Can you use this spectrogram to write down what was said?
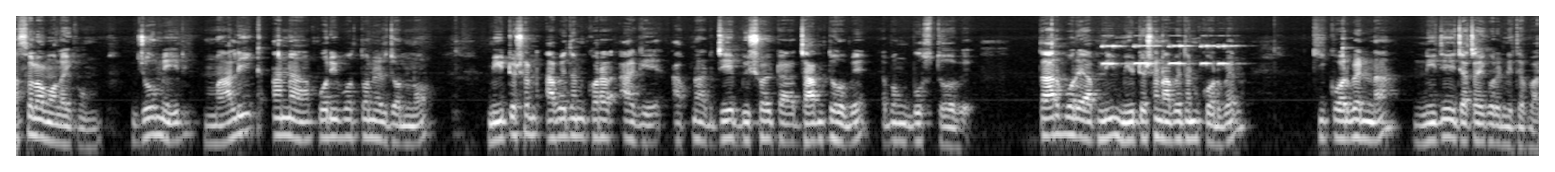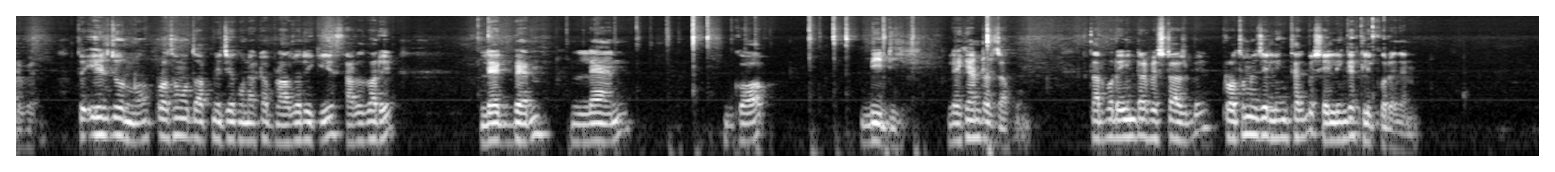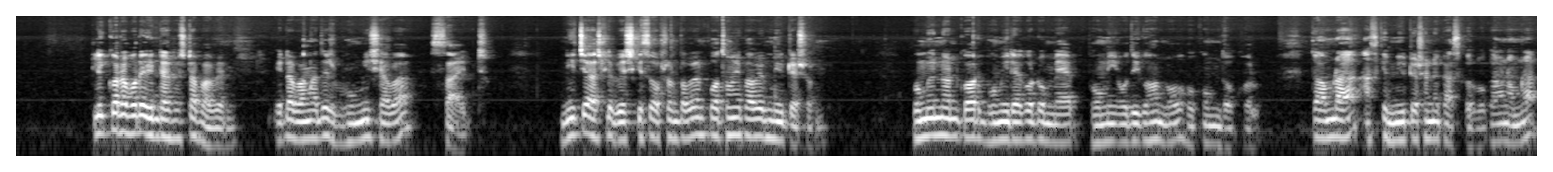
আসসালামু আলাইকুম। জমির মালিক আনা পরিবর্তনের জন্য মিউটেশন আবেদন করার আগে আপনার যে বিষয়টা জানতে হবে এবং বুঝতে হবে, তারপরে আপনি মিউটেশন আবেদন করবেন, কি করবেন না, নিজেই যাচাই করে নিতে পারবেন। তো এর জন্য প্রথমত আপনি যে কোনো একটা ব্রাউজারে গিয়ে সার্চ বারে লিখবেন ল্যান গভ বিডি লেখে এন্টার চাপুন। তারপরে ইন্টারফেসটা আসবে। প্রথমে যে লিঙ্ক থাকবে সেই লিঙ্কে ক্লিক করে দেন। ক্লিক করার পরে ইন্টারফেসটা পাবেন। এটা বাংলাদেশ ভূমি সেবা সাইট নিচে আসলে বেশ কিছু অপশন পাবেন। প্রথমে পাবেন মিউটেশন ভূমি উন্নয়ন কর, ভূমি রেকর্ড ও ম্যাপ ভূমি অধিগ্রহণ ও হুকুম দখল। তো আমরা আজকে মিউটেশনে কাজ করব। কারণ আমরা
